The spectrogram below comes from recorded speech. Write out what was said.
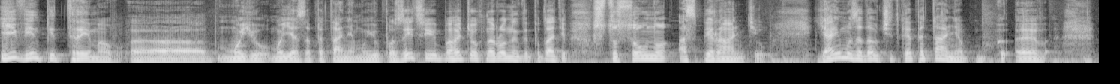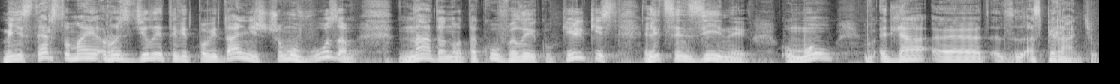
І він підтримав е, мою, моє запитання, мою позицію багатьох народних депутатів стосовно аспірантів. Я йому задав чітке питання. Е, Міністерство має розділити відповідальність, чому вузам надано таку велику кількість ліцензійних умов для е, аспірантів.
